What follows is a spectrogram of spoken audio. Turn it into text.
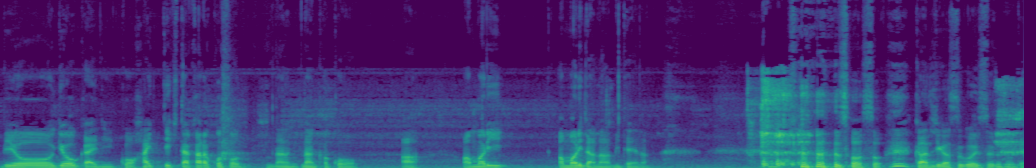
美容業界にこう入ってきたからこそなんなんかこうああんまりあんまりだなみたいな。そうそう。感じがすごいするので。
